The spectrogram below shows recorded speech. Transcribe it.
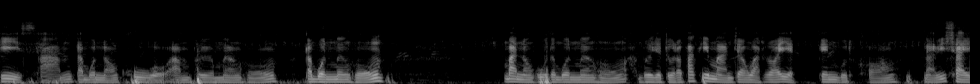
ที่ 3 ตำบลหนองคูอำเภอเมืองหงส์ตำบลเมืองหงส์ บ้านหนองคูตำบลเมืองหงอำเภอจตุรพักษ์พิมานจังหวัดร้อยเอ็ด เป็นบุตรของนายวิชัย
